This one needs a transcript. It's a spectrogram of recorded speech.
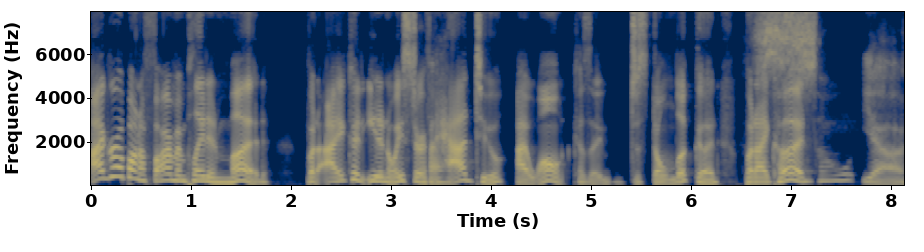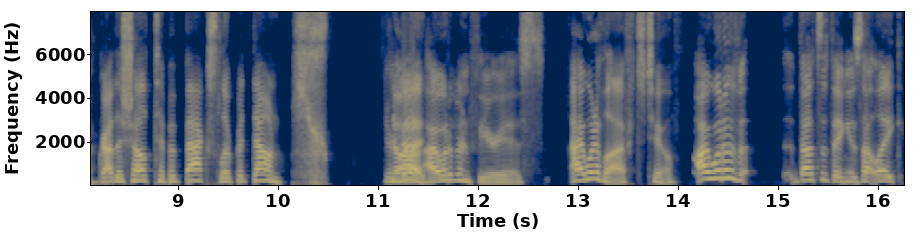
I grew up on a farm and played in mud, but I could eat an oyster if I had to. I won't because I just don't look good, but I could. So yeah. Grab the shell, tip it back, slurp it down. You're no, I- good. I would have been furious. I would have left too. I would have. That's the thing is that like,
